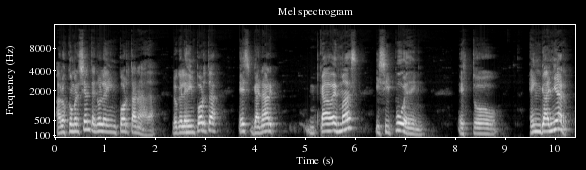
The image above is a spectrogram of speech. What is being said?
A los comerciantes no les importa nada. Lo que les importa es ganar cada vez más y si pueden esto engañar,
